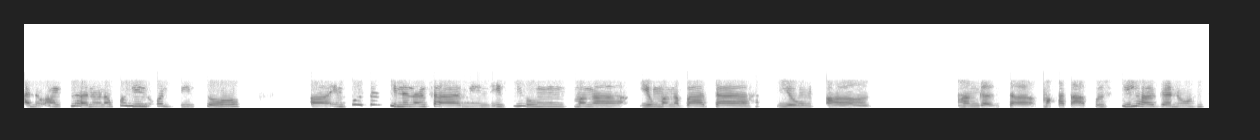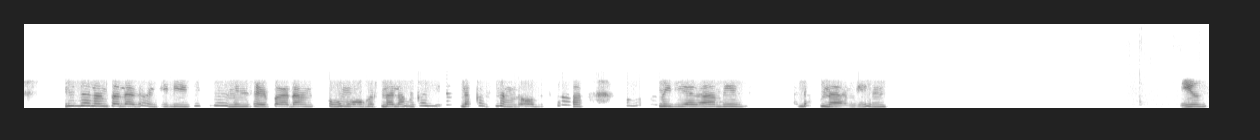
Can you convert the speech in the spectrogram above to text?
ano ang plano ng Panginoon dito. Ah, importante na lang sa amin is yung mga yung mga bata, yung ah, hanggang sa makatapos sila, ganun. Yun na lang talaga ang inisip namin, sir. Parang humugot na lang kami ng lakas ng loob sa mga pamilya namin, anak namin. Yun.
